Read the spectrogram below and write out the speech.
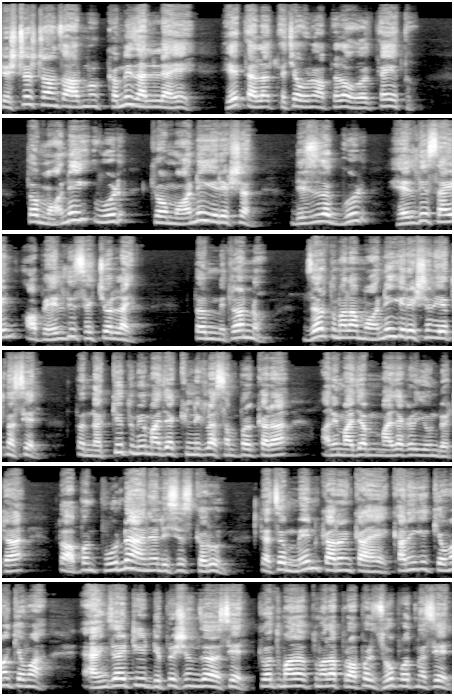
टेस्टोस्ट्रॉनचं हार्मोन कमी झालेलं आहे हे त्याला त्याच्यावरून आपल्याला ओळखता येतं. तर मॉर्निंग वूड किंवा morning erection this is a good healthy sign of healthy sexual life तर मित्रांनो जर तुम्हाला मॉर्निंग इरेक्शन येत नसेल तर नक्की तुम्ही माझ्या क्लिनिकला संपर्क करा आणि माझ्या माझ्याकडे येऊन भेटा. तर आपण पूर्ण ॲनालिसिस करून त्याचं मेन कारण काय आहे? कारण की केव्हा केव्हा अँझायटी डिप्रेशन जर असेल किंवा तुम्हाला तुम्हाला प्रॉपर झोप होत नसेल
